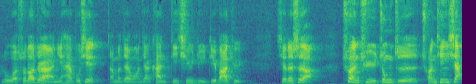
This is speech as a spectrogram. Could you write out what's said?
如果说到这儿您还不信，咱们再往下看第七句、第八句，写的是啊“串去中直传天下，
